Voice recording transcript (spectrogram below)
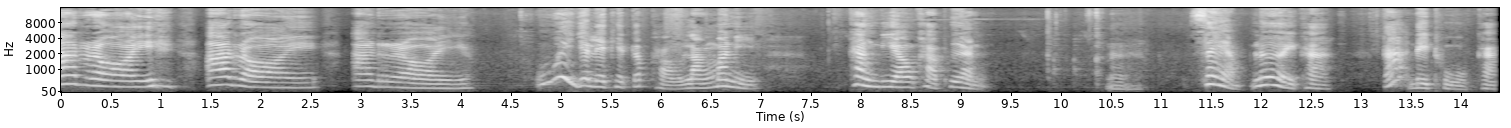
อร่ อยอร่อยอร่อยอุ้ยยาเล็กเห็ดกับเขาหลังมานี่ครั้งเดียวค่ะเพื่อนอแซ่บเลยค่ะ กะได้ถูกค่ะ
